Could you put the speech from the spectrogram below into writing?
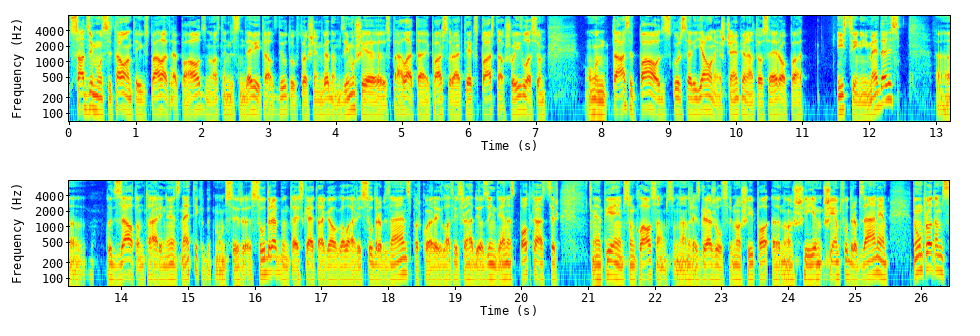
sadzimusi talantīgu spēlētāju paudze no 89. līdz 2000. gadam. Dzimušie spēlētāji pārsvarā ir tie, kas pārstāv šo izlasi. Un, un tās ir paudzes, kuras arī jauniešu čempionātos Eiropā izcīnīja medaļas. Uh, Līdz zeltam tā arī neviens netika, bet mums ir sudrabi, un tā skaitā gal galā arī sudraba zēns, par ko arī Latvijas radio ziņu dienas podkāsts ir pieejams un klausāms. Un Andrēs Gražuls ir no, šī, no šiem, šiem sudraba zēniem. Nu, un, protams,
